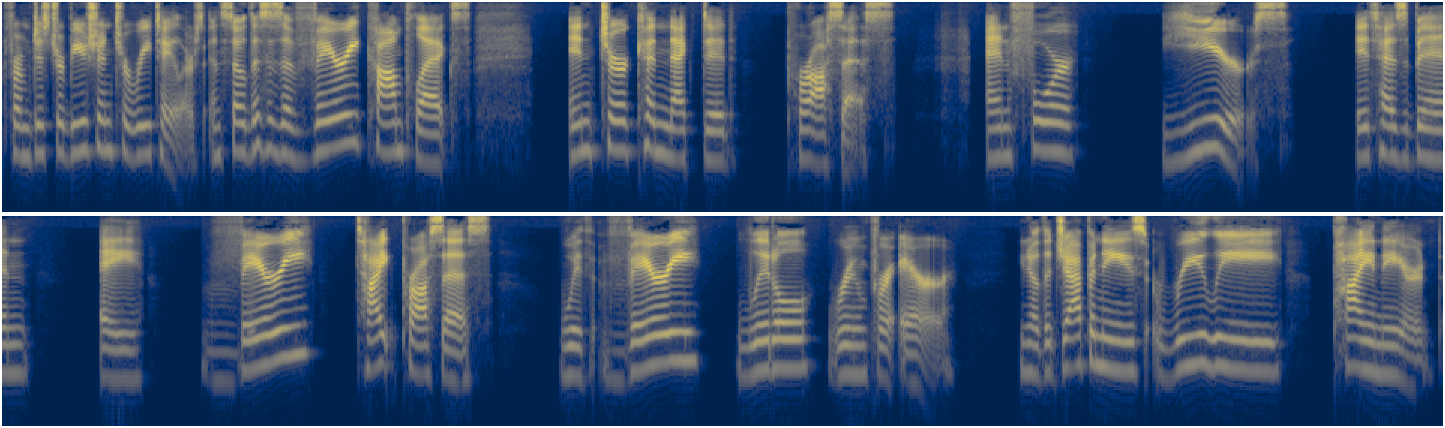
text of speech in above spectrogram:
from distribution to retailers. And so this is a very complex, interconnected process. And for years, it has been a very tight process with very little room for error. You know, the Japanese really pioneered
